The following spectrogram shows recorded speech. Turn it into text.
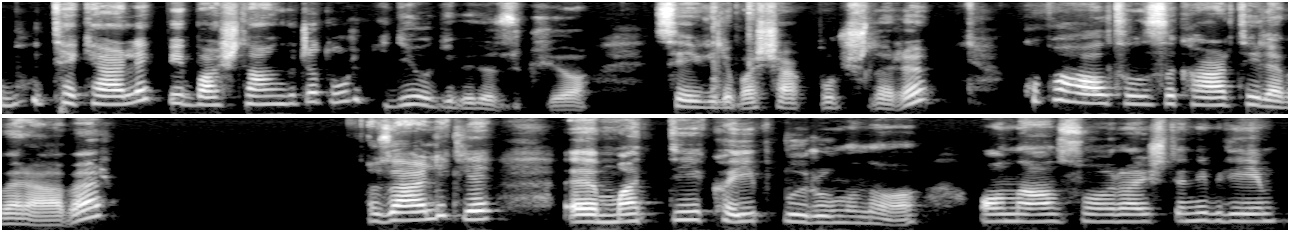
bu tekerlek bir başlangıca doğru gidiyor gibi gözüküyor sevgili Başak burçları. Kupa altılısı kartı ile beraber özellikle e, maddi kayıp durumunu, ondan sonra işte ne bileyim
